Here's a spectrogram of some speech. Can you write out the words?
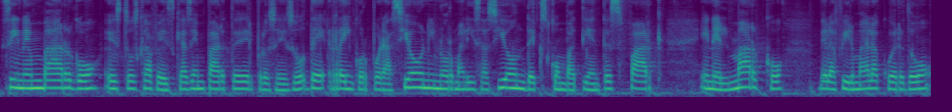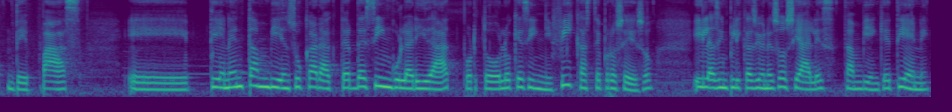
Sin embargo, estos cafés que hacen parte del proceso de reincorporación y normalización de excombatientes FARC en el marco de la firma del acuerdo de paz eh, tienen también su carácter de singularidad por todo lo que significa este proceso y las implicaciones sociales también que tiene,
